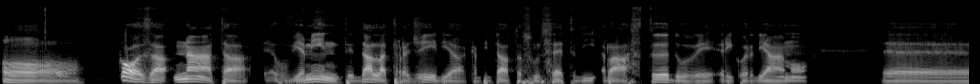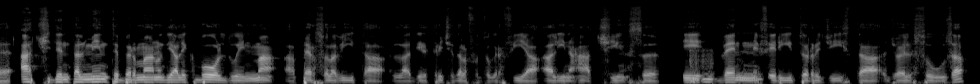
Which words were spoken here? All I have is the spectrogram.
Oh. Cosa nata eh, ovviamente dalla tragedia capitata sul set di Rust, dove ricordiamo eh, accidentalmente per mano di Alec Baldwin, ma ha perso la vita la direttrice della fotografia Alina Hutchins e Mm-mm. venne ferito il regista Joel Sousa,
